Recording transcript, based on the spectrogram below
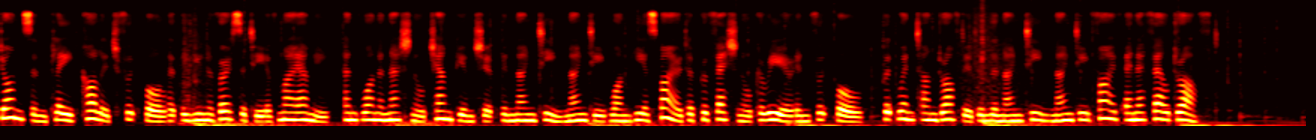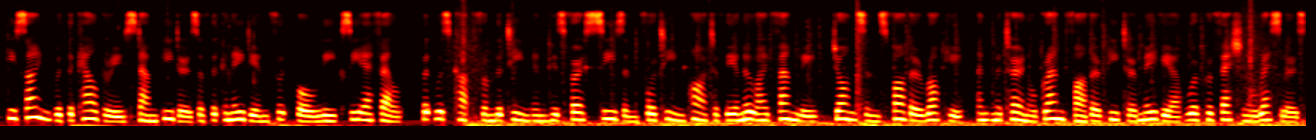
Johnson played college football at the University of Miami and won a national championship in 1991. He aspired a professional career in football, but went undrafted in the 1995 NFL draft. He signed with the Calgary Stampeders of the Canadian Football League CFL, but was cut from the team in his first season 14 part of the Anoa'i family. Johnson's father Rocky and maternal grandfather Peter Maivia were professional wrestlers,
